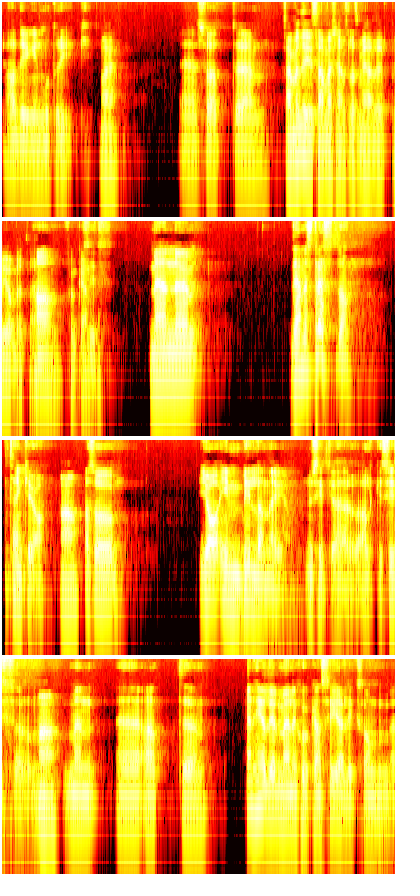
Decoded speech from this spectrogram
Jag hade ingen motorik. nej. Eh, Så att... ehm, Ja, men det är ju samma känsla som jag hade på jobbet. Det Ja, funkar inte. precis. Men ehm, det här med stress då, tänker jag. Ja, Alltså, jag inbillar mig, nu sitter jag här och alkisissar, Ja. men eh, att eh, en hel del människor kan se liksom eh,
